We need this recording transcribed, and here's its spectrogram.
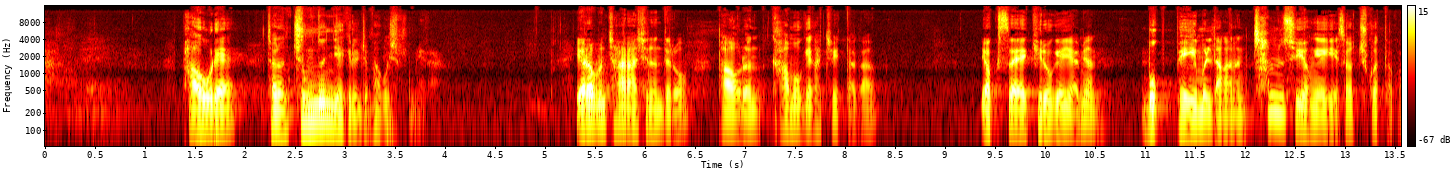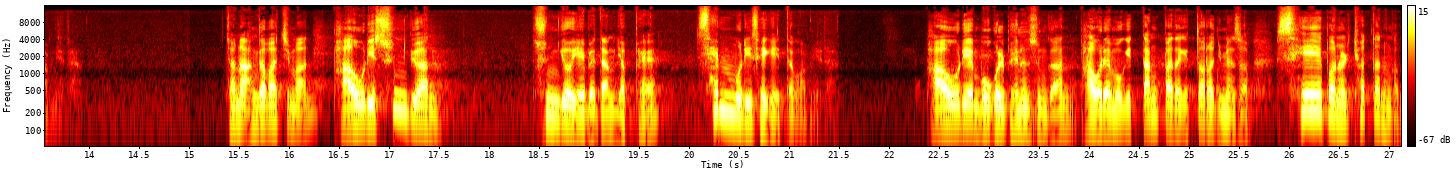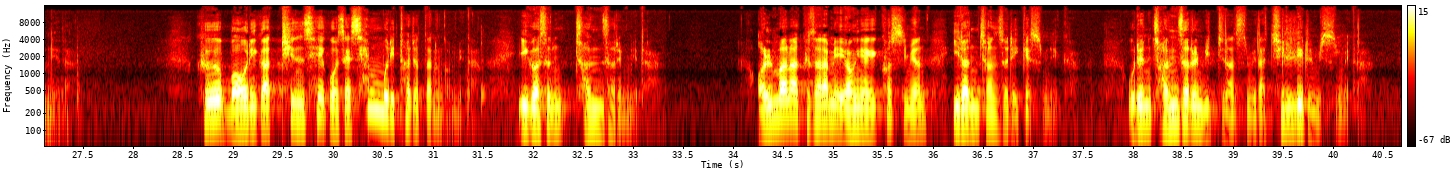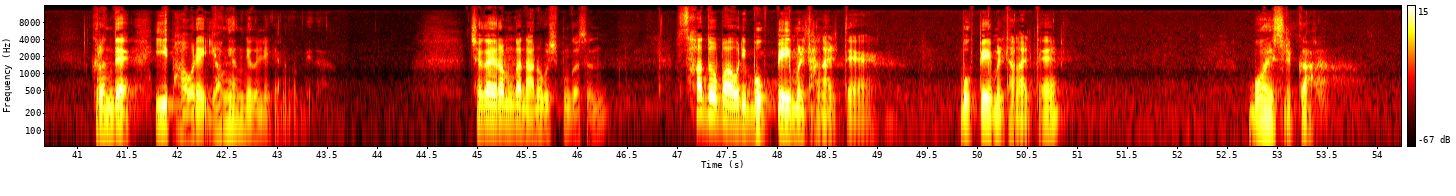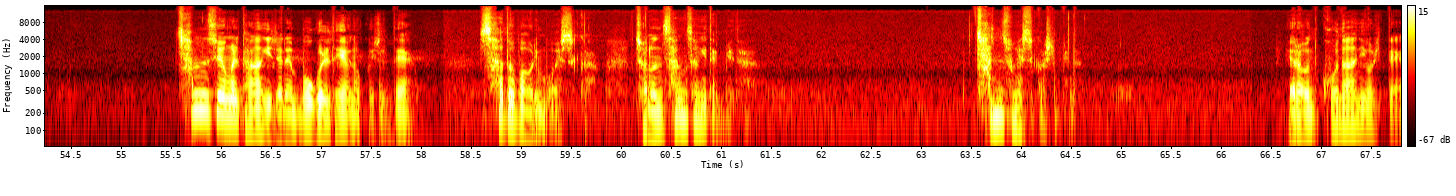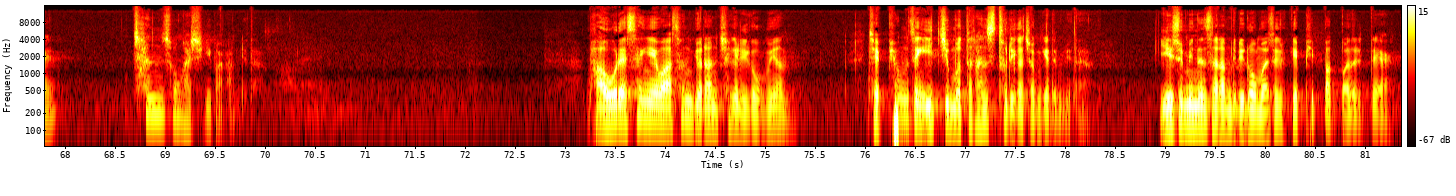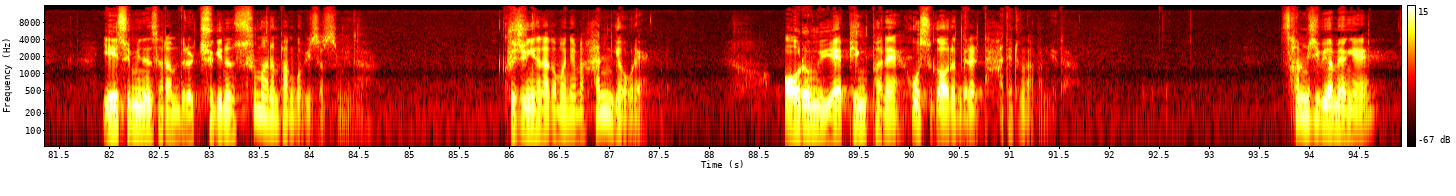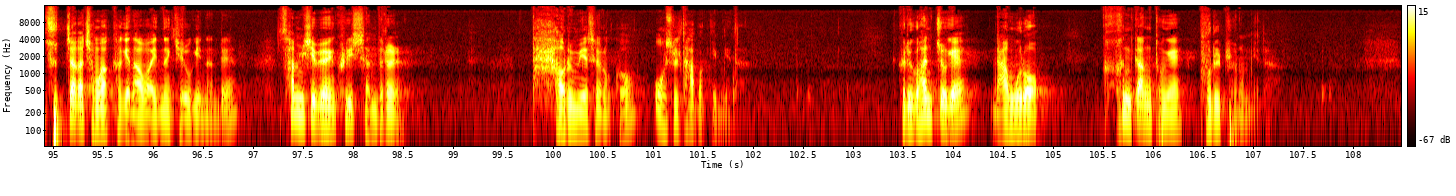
바울의 저는 죽는 얘기를 좀 하고 싶습니다. 여러분 잘 아시는 대로 바울은 감옥에 갇혀 있다가 역사의 기록에 의하면 목 베임을 당하는 참수형에 의해서 죽었다고 합니다. 저는 안 가봤지만 바울이 순교한 순교 예배당 옆에 샘물이 세 개 있다고 합니다. 바울의 목을 베는 순간 바울의 목이 땅바닥에 떨어지면서 세 번을 튀었다는 겁니다. 그 머리가 튄 세 곳에 샘물이 터졌다는 겁니다. 이것은 전설입니다. 얼마나 그 사람의 영향이 컸으면 이런 전설이 있겠습니까? 우리는 전설을 믿진 않습니다. 진리를 믿습니다. 그런데 이 바울의 영향력을 얘기하는 겁니다. 제가 여러분과 나누고 싶은 것은 사도 바울이 목베임을 당할 때, 목베임을 당할 때, 뭐 했을까? 참수형을 당하기 전에 목을 대어놓고 있을 때, 사도 바울이 뭐 했을까? 저는 상상이 됩니다. 찬송했을 것입니다. 여러분, 고난이 올 때 찬송하시기 바랍니다. 바울의 생애와 선교라는 책을 읽어보면 제 평생 잊지 못할 한 스토리가 전개됩니다. 예수 믿는 사람들이 로마에서 그렇게 핍박받을 때 예수 믿는 사람들을 죽이는 수많은 방법이 있었습니다. 그 중에 하나가 뭐냐면 한겨울에 얼음 위에 빙판에 호수가 어른들을 다 데리고 나갑니다. 30여 명의 숫자가 정확하게 나와 있는 기록이 있는데 30여 명의 크리스찬들을 다 얼음 위에 세워놓고 옷을 다 벗깁니다. 그리고 한쪽에 나무로 큰 깡통에 불을 펴놓습니다.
